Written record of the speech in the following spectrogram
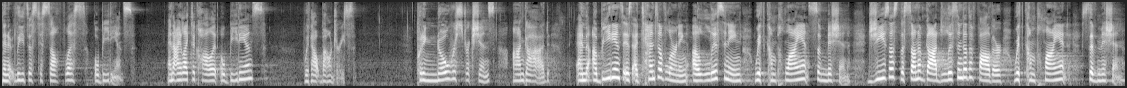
then it leads us to selfless obedience. And I like to call it obedience without boundaries, putting no restrictions on God. And obedience is attentive learning, a listening with compliant submission. Jesus, the Son of God, listened to the Father with compliant submission.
